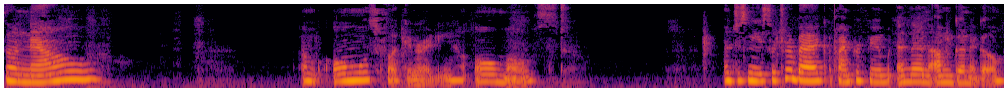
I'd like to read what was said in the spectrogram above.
So now I'm almost fucking ready. Almost. I just need to switch my bag find perfume and then I'm gonna go.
